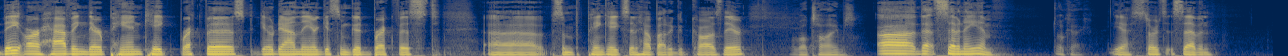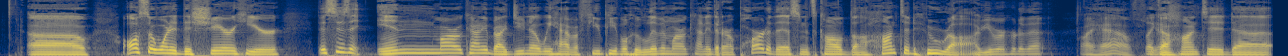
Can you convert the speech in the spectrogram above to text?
They are having their pancake breakfast. Go down there, get some good breakfast, uh, some pancakes, and help out a good cause there. What about times? Uh, that's seven a.m. Okay. Yeah, starts at seven. Uh, also wanted to share here. This isn't in Morrow County, but I do know we have a few people who live in Morrow County that are a part of this, and it's called the Haunted Hoorah. Have you ever heard of that? I have. Like yes. a haunted. Uh,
